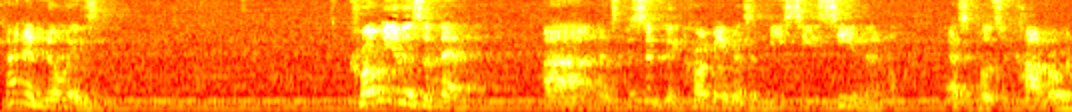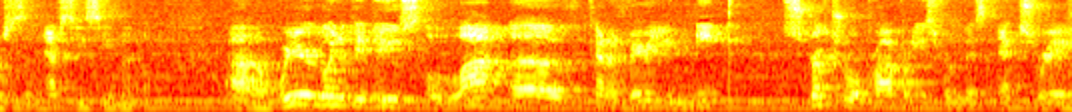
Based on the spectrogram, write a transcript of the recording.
kind of noisy. Chromium is a metal, uh, and specifically chromium is a BCC metal, as opposed to copper, which is an FCC metal. Um, we're going to deduce a lot of kind of very unique structural properties from this X-ray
